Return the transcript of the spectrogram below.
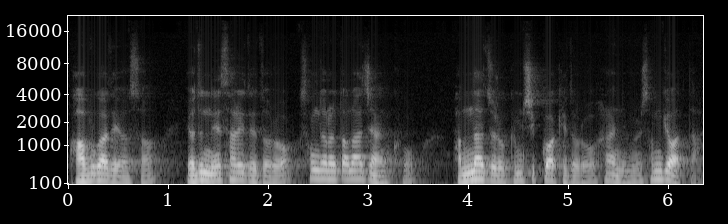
과부가 되어서 84살이 되도록 성전을 떠나지 않고 밤낮으로 금식과 기도로 하나님을 섬겨왔다.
